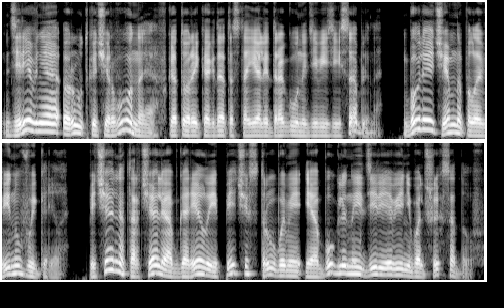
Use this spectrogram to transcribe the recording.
Деревня Рудка-Червоная, в которой когда-то стояли драгуны дивизии Саблина, более чем наполовину выгорела. Печально торчали обгорелые печи с трубами и обугленные деревья небольших садов.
